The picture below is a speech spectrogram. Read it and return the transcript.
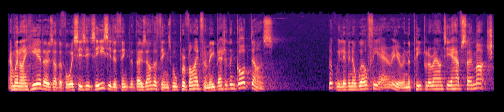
And when I hear those other voices, it's easy to think that those other things will provide for me better than God does. Look, we live in a wealthy area and the people around here have so much.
